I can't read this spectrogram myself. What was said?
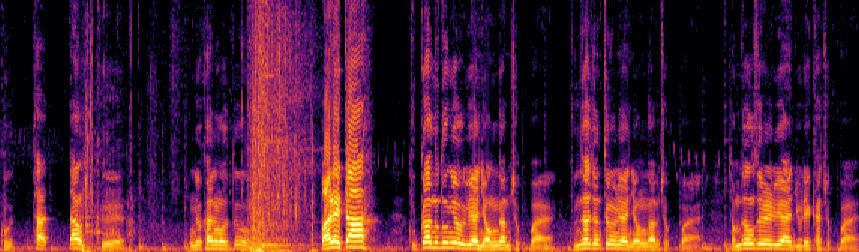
그타땅그 공격하는 것도 말했다! 국가노동력을 위한 영감 촉발 군사전통을 위한 영감 촉발 점성술을 위한 유레카 촉발.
